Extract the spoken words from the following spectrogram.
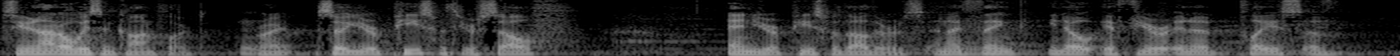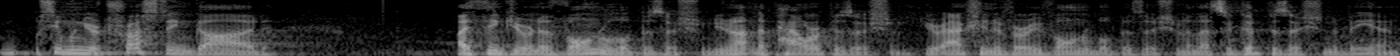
So you're not always in conflict, right? So you're peace with yourself and you're peace with others. And I think, you know, if you're in a place of, see, when you're trusting God, I think you're in a vulnerable position. You're not in a power position. You're actually in a very vulnerable position, and that's a good position to be in.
